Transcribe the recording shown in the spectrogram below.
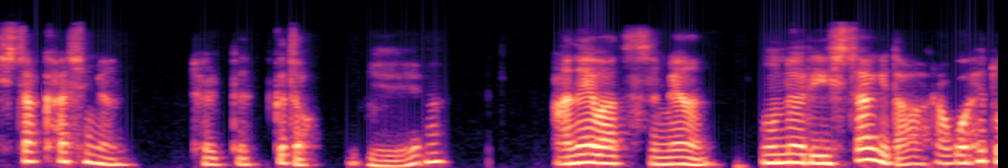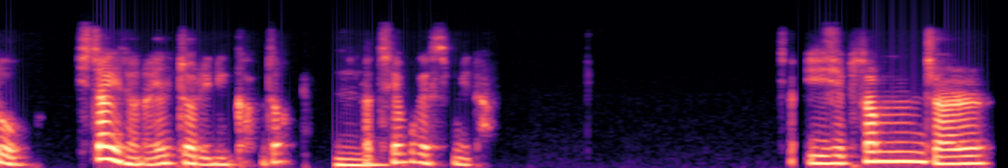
시작하시면 될 듯, 그죠? 예. 안 해왔으면 오늘이 시작이다 라고 해도 시작이잖아. 1절이니까, 그죠? 음, 같이 해보겠습니다. 23절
